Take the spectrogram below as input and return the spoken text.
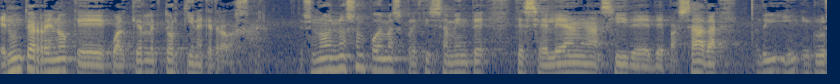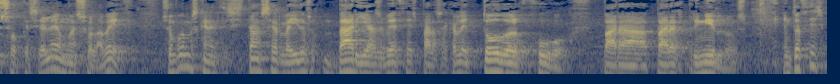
en un terreno que cualquier lector tiene que trabajar. No, no son poemas precisamente que se lean así de, de pasada, incluso que se lean una sola vez. Son poemas que necesitan ser leídos varias veces para sacarle todo el jugo, para, para exprimirlos. Entonces,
